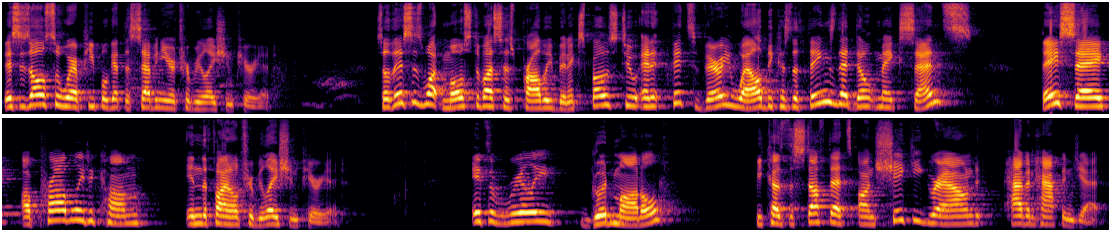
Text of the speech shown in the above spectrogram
This is also where people get the seven year tribulation period. So, this is what most of us has probably been exposed to, and it fits very well because the things that don't make sense they say are probably to come in the final tribulation period. It's a really good model because the stuff that's on shaky ground haven't happened yet.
